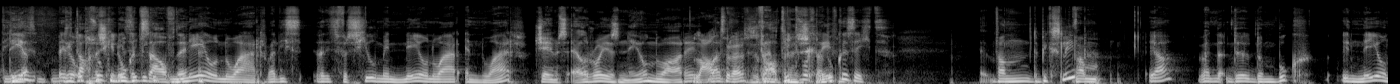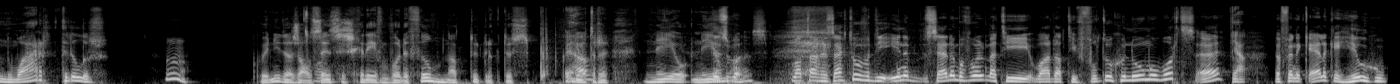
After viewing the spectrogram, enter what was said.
die, hier die bij de dacht misschien ook hetzelfde. Neo-noir. Wat is, wat is het verschil met neo-noir en noir? James Elroy is neo-noir. hè. Later, hè. Dat is Van later dit wordt dat ook gezegd. Van The Big Sleep? Van, ja, van de, de, de boek, een neo-noir thriller. Ik weet niet, dat is al sinds geschreven voor de film natuurlijk. Dus Ja. wat er neo, neo Dus wa- is. Wat daar gezegd over die ene scène bijvoorbeeld, met die, waar dat die foto genomen wordt, hè, Ja. dat vind ik eigenlijk een heel goed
